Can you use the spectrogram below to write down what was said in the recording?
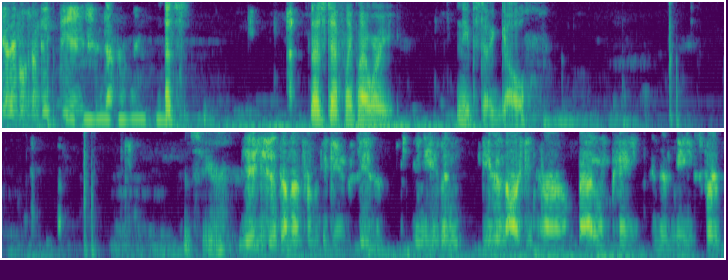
Yeah, they moved him to DH definitely. That's that's definitely probably where he needs to go. Let's see here. Yeah, he should have done that from the beginning of the season. I mean, he's been he's been arguing or battling pain in his knees for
